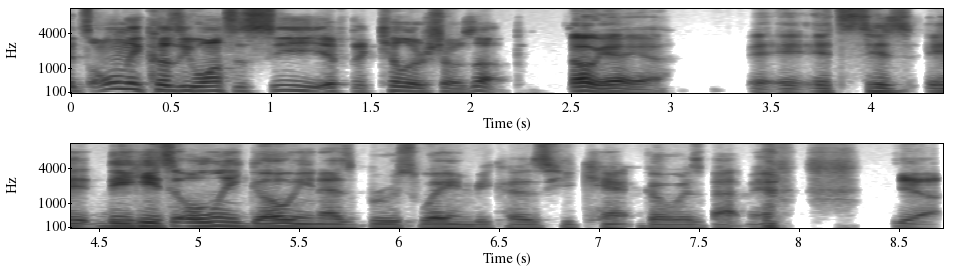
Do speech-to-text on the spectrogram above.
it's only because he wants to see if the killer shows up. Oh yeah, yeah. I- I- It's his. It, the, he's only going as Bruce Wayne because he can't go as Batman. Yeah.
